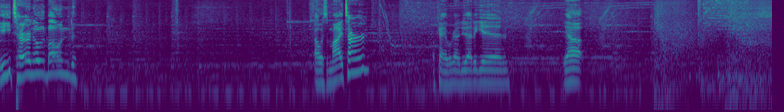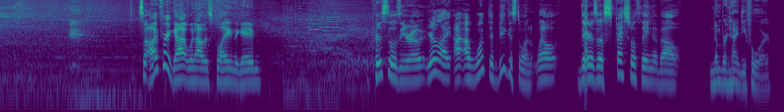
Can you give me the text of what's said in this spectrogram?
Eternal bond. Oh, it's my turn? Okay, we're gonna do that again. Yep. So I forgot when I was playing the game. Crystal Zero, you're like, I, I want the biggest one. Well, there's a special thing about number 94.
